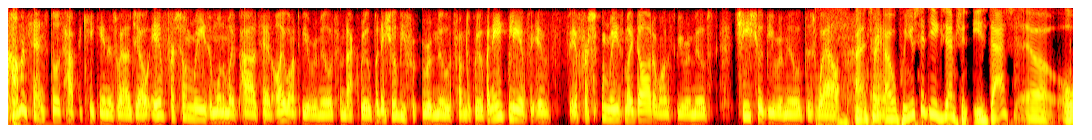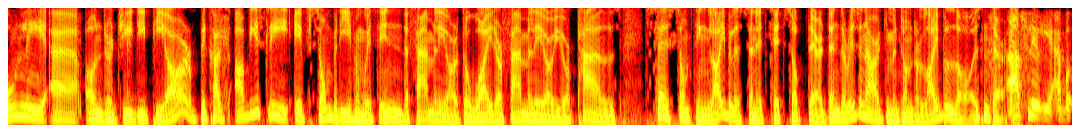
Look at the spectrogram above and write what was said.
common sense does have to kick in as well, Joe. If for some reason one of my pals said, I want to be removed from that group, but they should be f- removed from the group. And equally, if, if, if, for some reason my daughter wants to be removed, she should be removed as well. And sorry, uh, when you say the exemption, is that uh, only uh, under GDPR? Because obviously, if somebody even within the family or the wider family or your pals says something libelous and it sits up there, then there is an argument under libel law, isn't there? Absolutely. But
